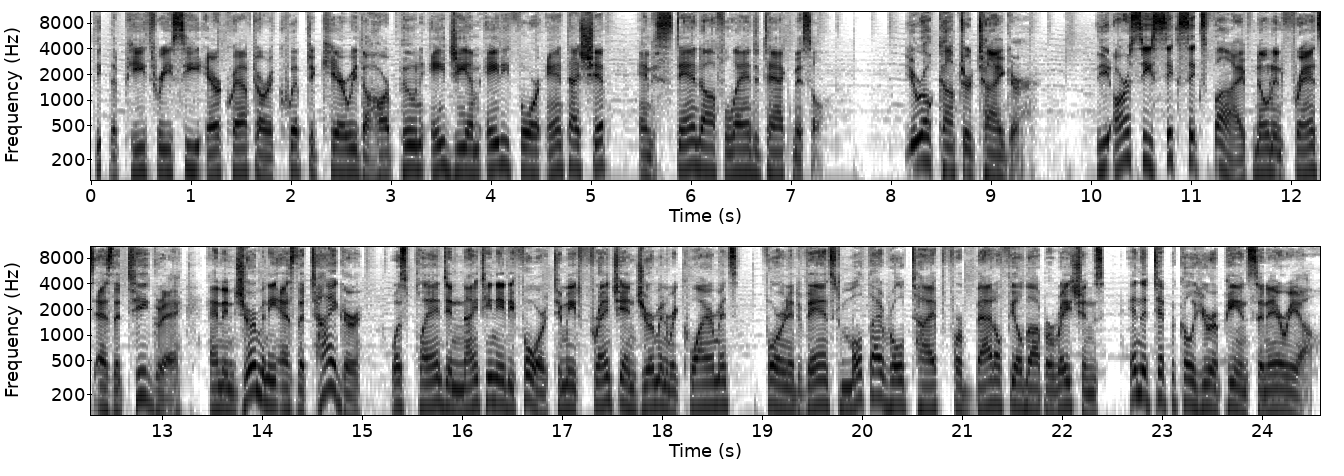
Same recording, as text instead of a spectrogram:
The, the P-3C aircraft are equipped to carry the Harpoon AGM-84 anti-ship and standoff land attack missile. Eurocopter Tiger The EC-665, known in France as the Tigre and in Germany as the Tiger, was planned in 1984 to meet French and German requirements for an advanced multi-role type for battlefield operations in the typical European scenario.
